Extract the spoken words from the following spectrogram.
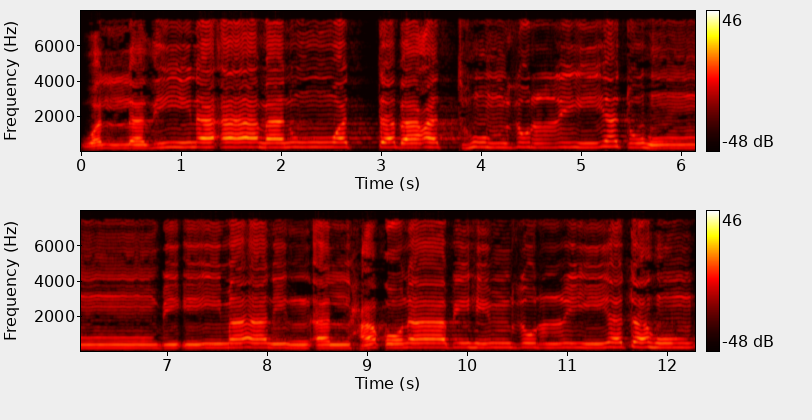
والذين آمنوا واتبعتهم ذريتهم بإيمان ألحقنا بهم ذريتهم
